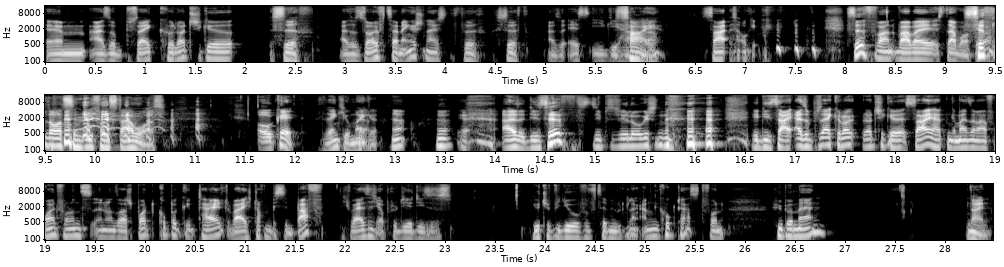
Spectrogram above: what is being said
Ähm, also Psychological Sith. Also Seufzer im Englischen heißt Sith, Sith also S-I-G-H. Sigh. Sigh, okay. Sith war, war bei Star Wars. Sith oder? Lords sind die von Star Wars. Okay, thank you, Michael. Ja. Ja. Ja. Also die Siths, die psychologischen, die, die Psy, also Psychological Psy hat ein gemeinsamer Freund von uns in unserer Sportgruppe geteilt, war ich doch ein bisschen baff. Ich weiß nicht, ob du dir dieses YouTube-Video 15 Minuten lang angeguckt hast von Huberman. Nein.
